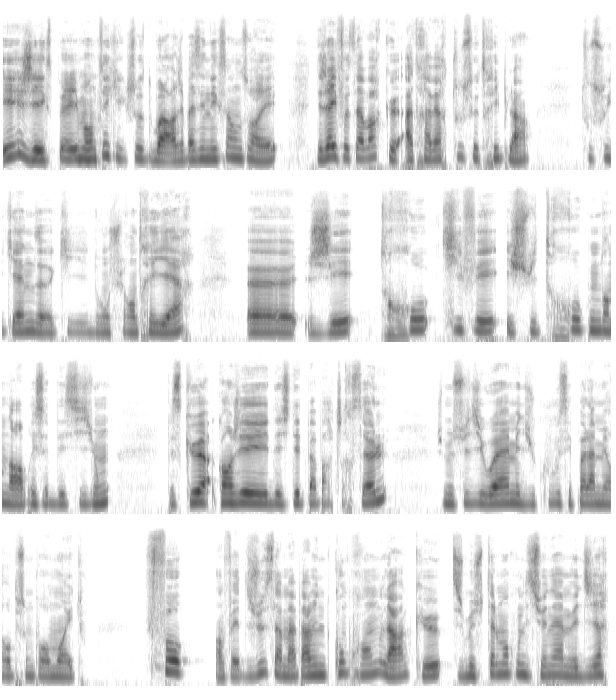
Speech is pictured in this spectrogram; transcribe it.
Et j'ai expérimenté quelque chose. Bon, alors j'ai passé une excellente soirée. Déjà, il faut savoir que à travers tout ce trip-là, tout ce week-end euh, qui, dont je suis rentrée hier, euh, j'ai trop kiffé et je suis trop contente d'avoir pris cette décision. Parce que quand j'ai décidé de pas partir seule, je me suis dit, ouais, mais du coup, c'est pas la meilleure option pour moi et tout. Faux, en fait. Juste, ça m'a permis de comprendre là que je me suis tellement conditionnée à me dire,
